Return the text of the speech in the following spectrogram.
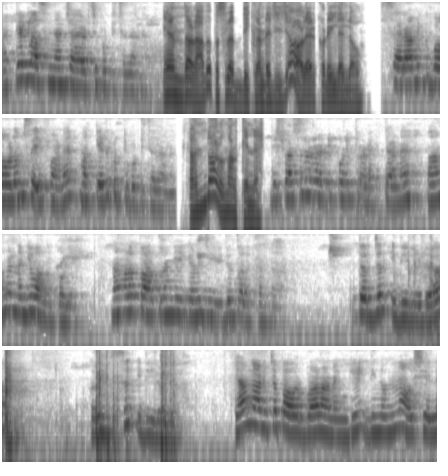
മറ്റേ ഗ്ലാസ് ഞാൻ ചായ അടിച്ച് പൊട്ടിച്ചതാണ്. എന്താണ് അതൊക്കെ ശ്രദ്ധിക്കേണ്ട ജിജ? ആളേർക്കിടയില്ലല്ലോ സെറാമിക് ബോളും സേഫ് ആണ്. മറ്റേത് കുട്ടി പൊട്ടിച്ചതാണ്. രണ്ടാളും നടക്കന്നെ. ഡിഷ് വാഷർ ഒരു അടിപൊളി പ്രൊഡക്റ്റ് ആണ്. വാങ്ങണ്ടെങ്കിൽ വാങ്ങിക്കോളി. ഞങ്ങളെ പാത്രം കഴിക്കാണ് ജീവിതം തുറക്കണ്ട ഡിറ്റർജന്റ് ഇതിലിടുക. റിൻസ് ഇതിലിടുക. ഞാൻ കാണിച്ച പവർ ബോൾ ആണെങ്കിൽ ഇതിനൊന്നും ആവശ്യമില്ല.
